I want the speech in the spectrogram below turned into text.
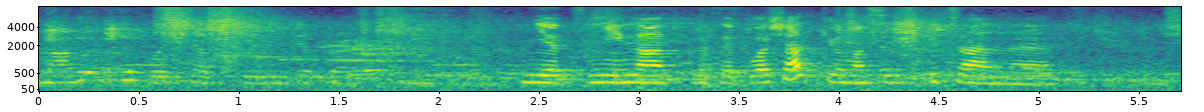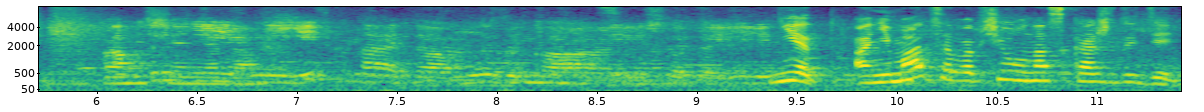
э, на открытой площадке где-то. Нет, не на открытой площадке, у нас есть специальное помещение. да. не есть какая-то музыка или что-то? Или Нет, анимация вообще у нас каждый день.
